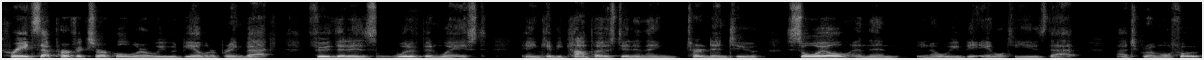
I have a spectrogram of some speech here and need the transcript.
creates that perfect circle where we would be able to bring back food that is would have been waste and can be composted and then turned into soil. And then you know we'd be able to use that uh, to grow more food.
